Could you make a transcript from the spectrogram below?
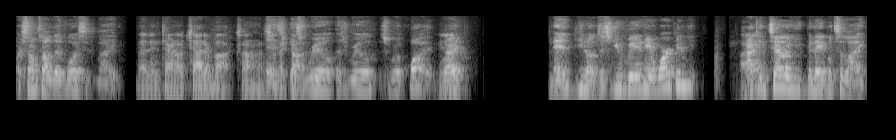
or sometimes that voice is like that internal chatterbox, huh? That's it's, what they it's it. real, it's real, it's real quiet, Yeah. right? And you know, just you being here working, Oh, I yeah. can tell you've been able to like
